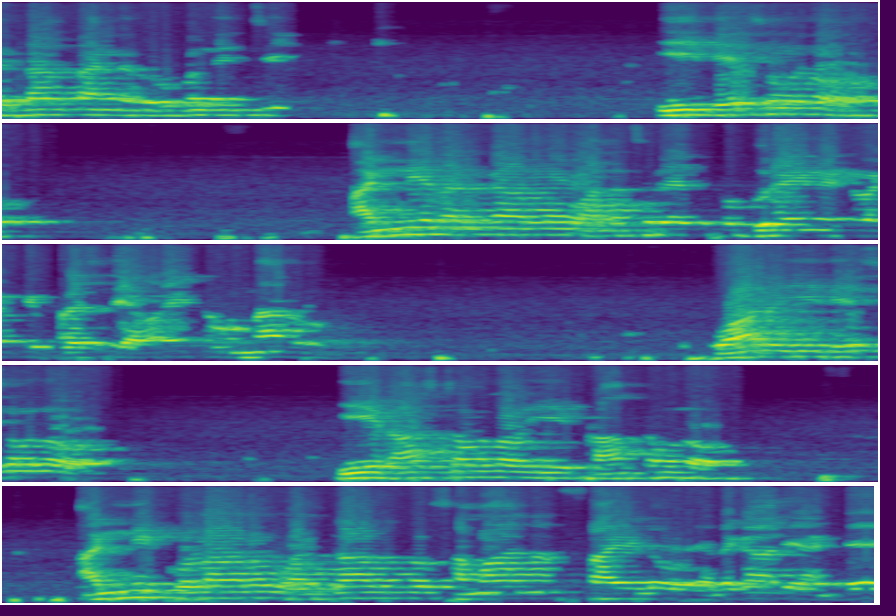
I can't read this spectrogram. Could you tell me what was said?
సిద్ధాంతాన్ని రూపొందించి ఈ దేశంలో అన్ని రంగాల్లో అణచివేతకు గురైనటువంటి ప్రజలు ఎవరైతే ఉన్నారో వారు ఈ దేశంలో ఈ రాష్ట్రంలో ఈ ప్రాంతంలో అన్ని కులాలు వర్గాలతో సమాన స్థాయిలో ఎదగాలి అంటే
